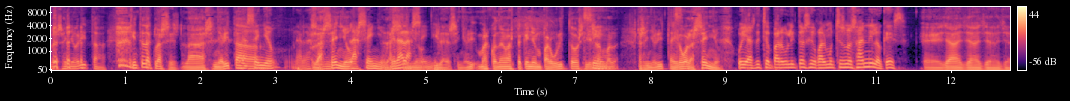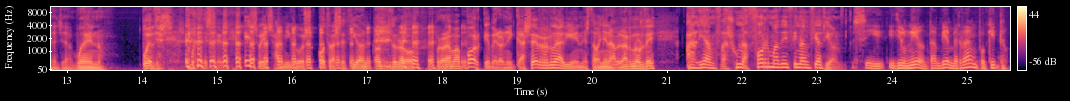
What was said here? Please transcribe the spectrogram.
la señorita. ¿Quién te da clases? La señorita. La seño. La, La seño. seño. La seño, era la seño. Y la señorita, más cuando era más pequeño en parvulitos y Sí. esa la señorita y luego la seño. Uy, has dicho parvulitos, igual muchos no saben ni lo que es. Eh, ya, ya, ya, ya, ya. Bueno. Puede ser, puede ser. Eso es, amigos, otra sección, otro programa, porque Verónica Serna viene esta mañana a hablarnos de alianzas, una forma de financiación. Sí, y de unión también, ¿verdad? Un poquito.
